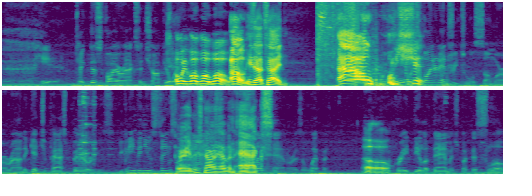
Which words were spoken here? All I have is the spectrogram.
Here, take this fire axe and chop your way Oh wait, whoa, whoa, whoa! oh, he's outside. Ow! Holy shit! find an entry tool somewhere around to get you past barriers. You can even use things Alright, at least now I have an axe. sledgehammer as a weapon. Uh oh. A great deal of damage, but they're slow.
